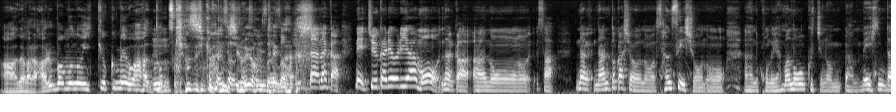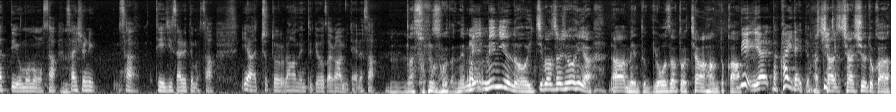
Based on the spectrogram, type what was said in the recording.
ああだからアルバムの1曲目はとっつきやすい曲にしろよみたいな。そうそうそうそう。だからなんかね中華料理屋もなんかあのーさななんとか賞の山西省のあのこの山の奥地のあの名品だっていうものをさ、最初にさ提示されてもさいやちょっとラーメンと餃子がみたいなさ。うん。あそうそうだね、メうん。メニューの一番最初の方にはラーメンと餃子とチャーハンとかでやっぱ書いてあってほしいチャーシューとか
